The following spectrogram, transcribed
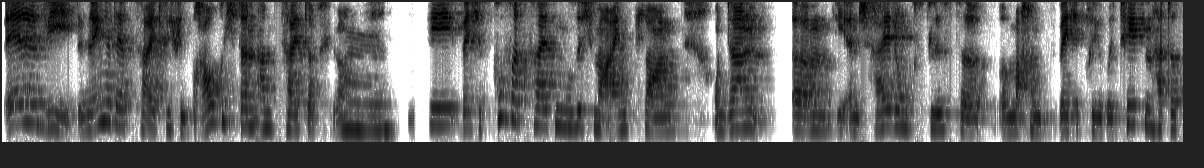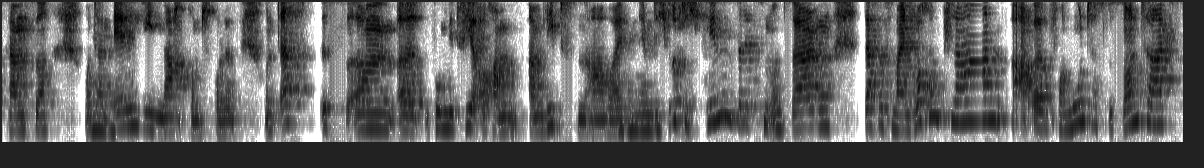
L wie Länge der Zeit, wie viel brauche ich dann an Zeit dafür? Mhm. P, welche Pufferzeiten muss ich mal einplanen? Und dann ähm, die Entscheidungsliste machen, welche Prioritäten hat das Ganze und dann mhm. N wie Nachkontrolle. Und das ist, ähm, äh, womit wir auch am, am liebsten arbeiten, mhm. nämlich wirklich hinsetzen und sagen, das ist mein Wochenplan äh, von Montags bis Sonntags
